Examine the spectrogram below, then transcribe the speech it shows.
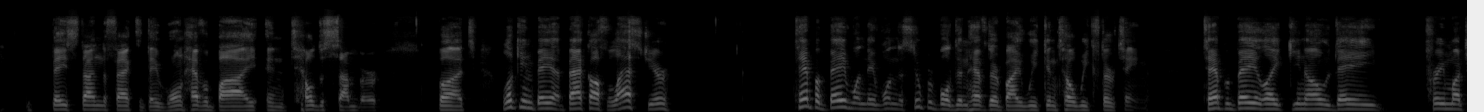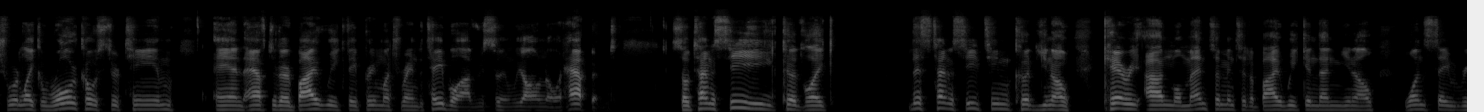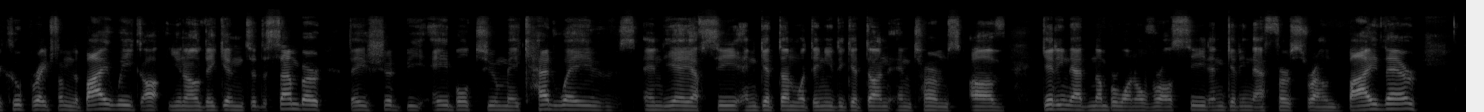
based on the fact that they won't have a bye until December. But looking back off of last year, Tampa Bay, when they won the Super Bowl, didn't have their bye week until week 13. Tampa Bay, like, you know, they pretty much were like a roller coaster team. And after their bye week, they pretty much ran the table, obviously, and we all know what happened. So Tennessee could, like, this Tennessee team could, you know, carry on momentum into the bye week. And then, you know, once they recuperate from the bye week, uh, you know, they get into December, they should be able to make headways in the AFC and get done what they need to get done in terms of getting that number one overall seed and getting that first round bye there.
